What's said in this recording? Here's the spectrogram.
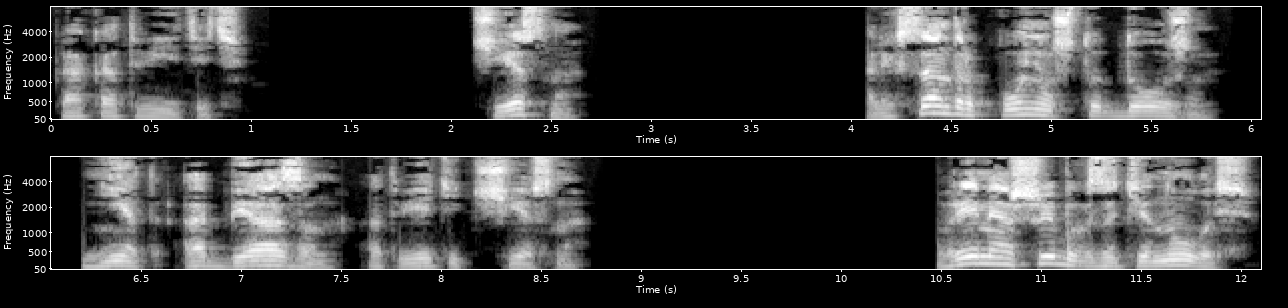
Как ответить? Честно? Александр понял, что должен, нет, обязан ответить честно. Время ошибок затянулось.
